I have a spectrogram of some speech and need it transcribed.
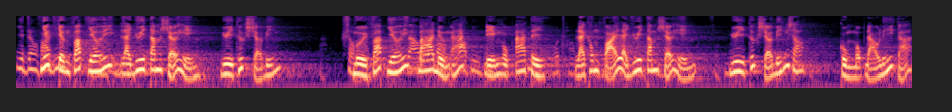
nhất chân pháp giới là duy tâm sở hiện duy thức sở biến. Mười pháp giới ba đường ác địa ngục a tỳ lại không phải là duy tâm sở hiện duy thức sở biến sao? Cùng một đạo lý cả.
